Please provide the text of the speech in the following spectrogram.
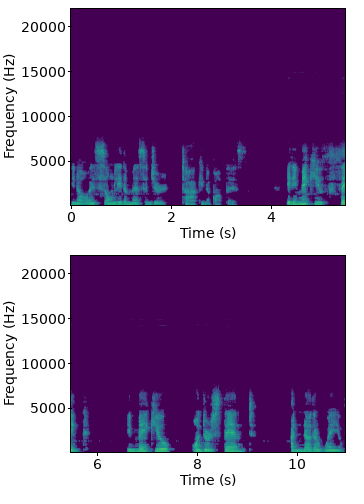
You know, it's only the messenger talking about this. And it make you think. It make you understand another way of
